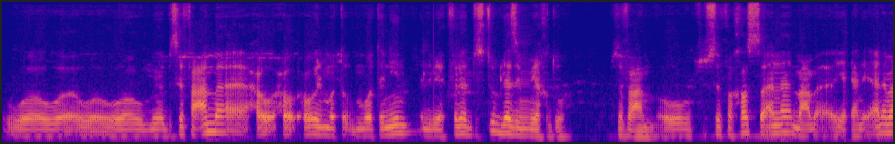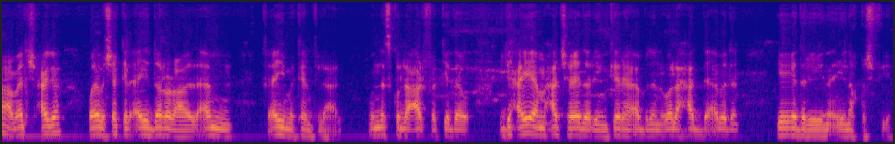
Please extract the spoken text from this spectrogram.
وبصفة عامة حقوق المواطنين اللي بيكفلها الدستور لازم ياخدوها بصفة عامة. وبصفة خاصة أنا مع يعني أنا ما عملتش حاجة ولا بشكل أي ضرر على الأمن في أي مكان في العالم. والناس كلها عارفة كده. ودي حقيقة ما حدش هيقدر ينكرها ابدا ولا حد ابدا يقدر ين- يناقش فيها.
